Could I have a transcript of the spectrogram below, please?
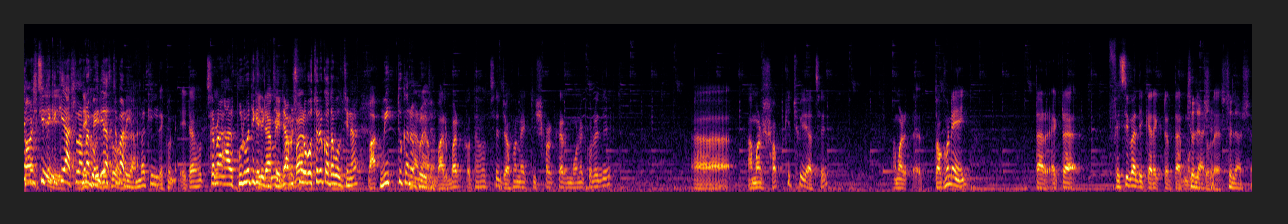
সংস্কৃতি কি আসলে আমরা বেরিয়ে আসতে পারি? আমরা কি দেখুন এটা হচ্ছে আর পূর্ব থেকে দেখেছি এটা আমরা ষোলো বছরের কথা বলছি না। মৃত্যু কেন প্রয়োজন? বারবার কথা হচ্ছে যখন একটি সরকার মনে করে যে আমার সব কিছুই আছে আমার তখনই তার একটা ফেসিবাদী ক্যারেক্টার তার মধ্যে চলে আসে চলে আসে।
